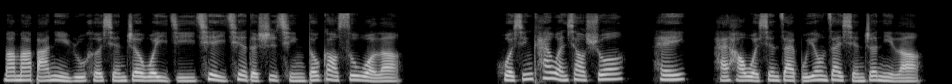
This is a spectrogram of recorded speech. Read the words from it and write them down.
妈妈把你如何衔着我以及一切一切的事情都告诉我了。”火星开玩笑说：“嘿，还好我现在不用再衔着你了。”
